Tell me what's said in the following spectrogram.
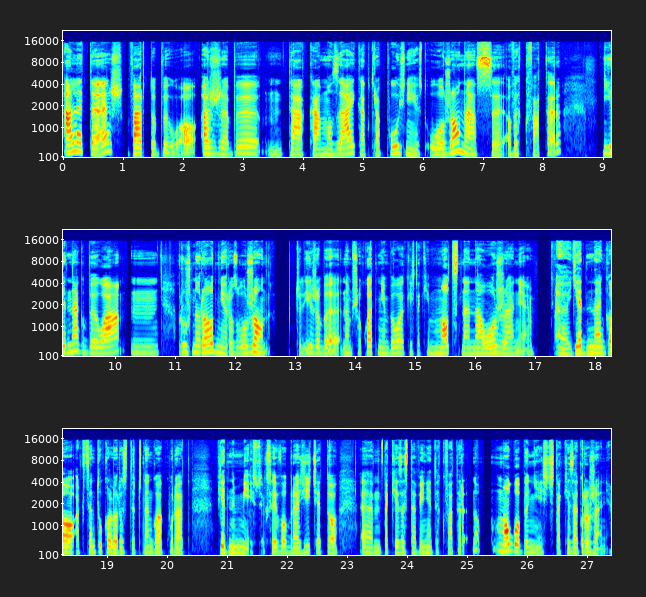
ale też warto było, ażeby mm, taka mozaika, która później jest ułożona z owych kwater, jednak była mm, różnorodnie rozłożona. Czyli żeby na przykład nie było jakieś takie mocne nałożenie e, jednego akcentu kolorystycznego akurat w jednym miejscu. Jak sobie wyobrazicie, to um, takie zestawienie tych kwater no, mogłoby nieść takie zagrożenie.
